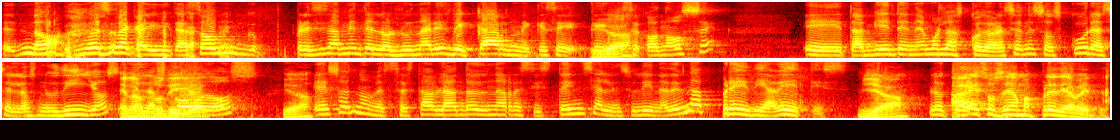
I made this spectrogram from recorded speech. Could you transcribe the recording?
Eh, no, no es una cadenita, son precisamente los lunares de carne que se, que se conoce eh, también tenemos las coloraciones oscuras en los nudillos, en, los, codos. Eso nos está hablando de una resistencia a la insulina, de una prediabetes. Ya. a eso se llama prediabetes.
